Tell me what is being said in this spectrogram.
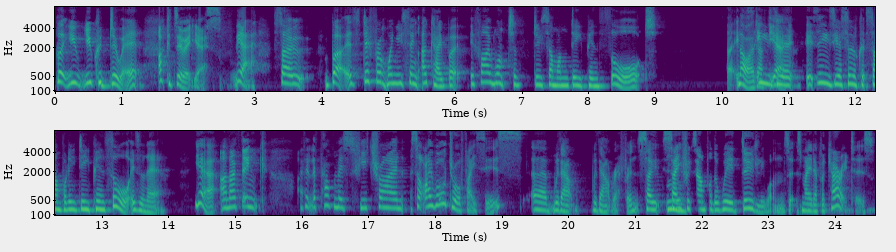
But you you could do it. I could do it, yes. Yeah. So but it's different when you think, okay, but if I want to do someone deep in thought, it's No, I'd have- easier yeah. it's easier to look at somebody deep in thought, isn't it? Yeah, and I think I think the problem is if you try and so I will draw faces uh, without without reference. So, say Mm. for example, the weird doodly ones that's made up of characters,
